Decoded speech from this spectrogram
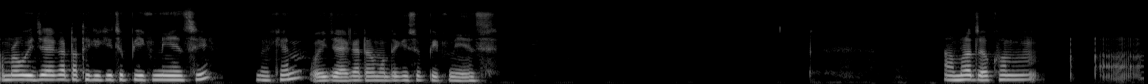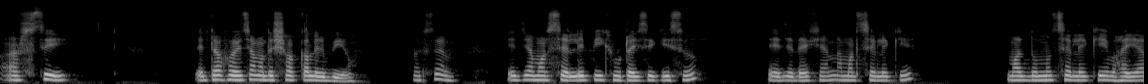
আমরা ওই জায়গাটা থেকে কিছু পিক নিয়েছি। দেখেন, ওই জায়গাটার মধ্যে কিছু পিক নিয়েছি। আমরা যখন আসছি, এটা হয়েছে আমাদের সকালের বিয়ে দেখছেন? এই যে আমার ছেলে পিক উঠাইছে কিছু। এই যে দেখেন, আমার ছেলেকে, আমার দুনো ছেলেকে ভাইয়া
